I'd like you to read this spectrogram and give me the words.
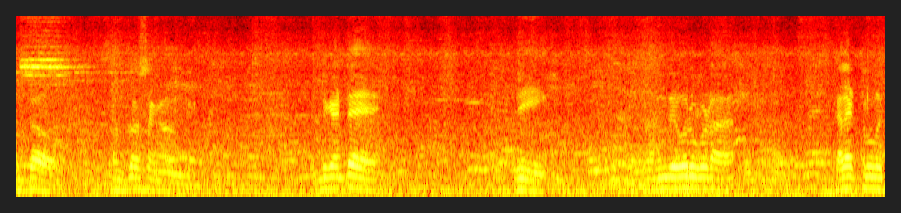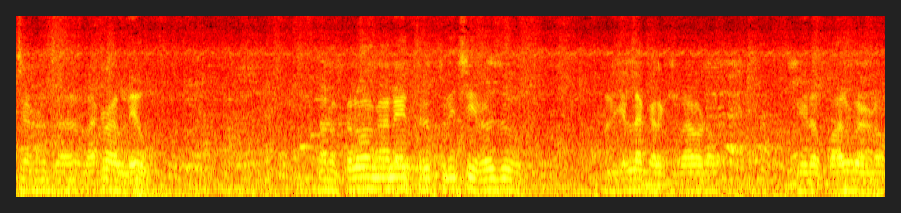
ఎంతో సంతోషంగా ఉంది. ఎందుకంటే ఇది ముందు ఎవరు కూడా కలెక్టర్లు వచ్చినటువంటి రకరాలు లేవు. మనం పిలవంగానే తిరుపతి నుంచి ఈరోజు మన జిల్లా కలెక్టర్ రావడం మీలో పాల్గొనడం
